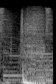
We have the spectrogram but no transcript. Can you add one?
All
